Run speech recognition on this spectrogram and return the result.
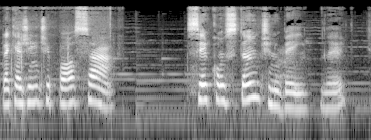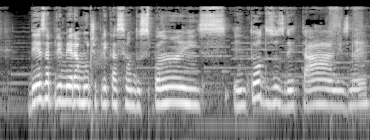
para que a gente possa ser constante no bem, né? Desde a primeira multiplicação dos pães, em todos os detalhes, né?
